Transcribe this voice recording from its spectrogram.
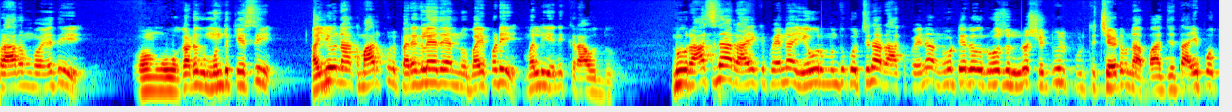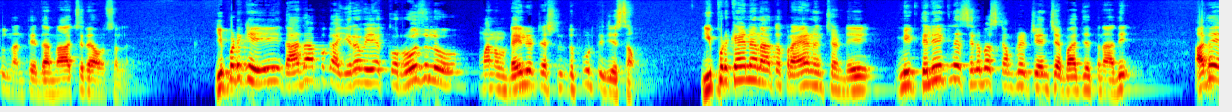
ప్రారంభమయ్యేది ఒక అడుగు ముందుకేసి అయ్యో నాకు మార్కులు పెరగలేదే అని నువ్వు భయపడి మళ్ళీ వెనక్కి రావద్దు. నువ్వు రాసినా రాయకపోయినా ఎవరు ముందుకు వచ్చినా రాకపోయినా నూట ఇరవై రోజుల్లో షెడ్యూల్ పూర్తి చేయడం నా బాధ్యత అయిపోతుంది అంతే దాన్ని ఆశ్చర్య అవసరం ఇప్పటికీ దాదాపుగా ఇరవై ఒక్క రోజులు మనం డైలీ టెస్టులతో పూర్తి చేస్తాం ఇప్పటికైనా నాతో ప్రయాణించండి మీకు తెలియకనే సిలబస్ కంప్లీట్ చేయించే బాధ్యత నాది. అదే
